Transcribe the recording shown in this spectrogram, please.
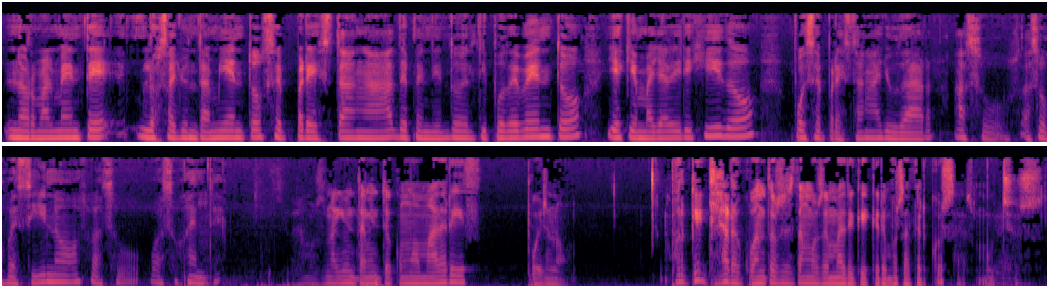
Normalmente los ayuntamientos se prestan a, dependiendo del tipo de evento y a quien vaya dirigido, pues se prestan a ayudar a sus, a sus vecinos o a su, o a su gente. Si fuéramos un ayuntamiento como Madrid, pues no. Porque claro, ¿cuántos estamos en Madrid que queremos hacer cosas? Muchos.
